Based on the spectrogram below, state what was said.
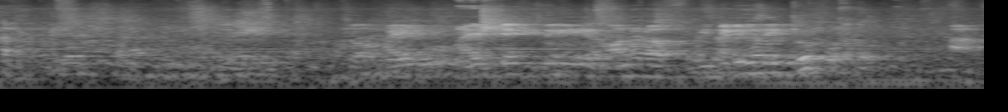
So I, I take the honor of introducing. Ah.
